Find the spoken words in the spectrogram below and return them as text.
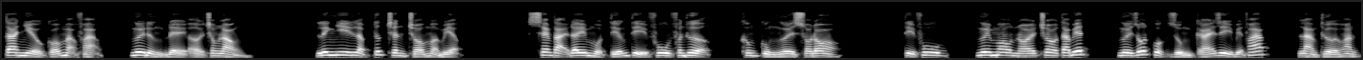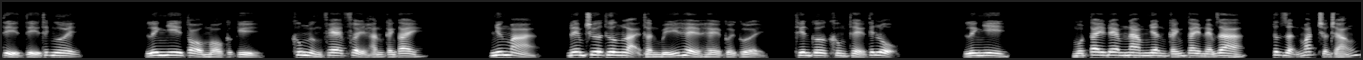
ta nhiều có mạo phạm, ngươi đừng để ở trong lòng. Linh Nhi lập tức chân chó mở miệng. Xem tại đây một tiếng tỷ phu phân thượng, không cùng ngươi so đo. Tỷ phu, ngươi mau nói cho ta biết, ngươi rốt cuộc dùng cái gì biện pháp, làm thừa hoàn tỷ tỷ thích ngươi. Linh Nhi tò mò cực kỳ, không ngừng phe phẩy hắn cánh tay. Nhưng mà, đêm trưa thương lại thần bí hề hề cười cười, thiên cơ không thể tiết lộ. Linh Nhi, một tay đem nam nhân cánh tay ném ra, tức giận mắt trợn trắng.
